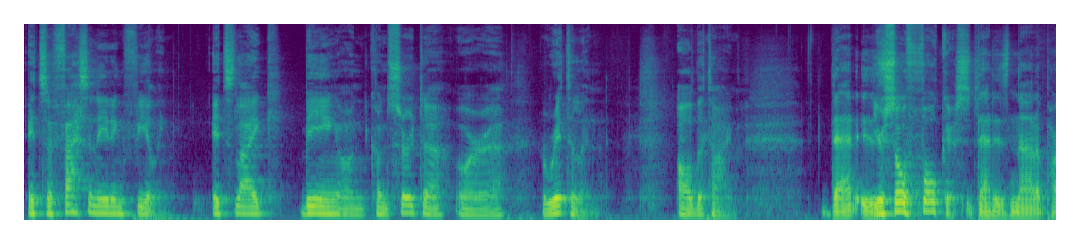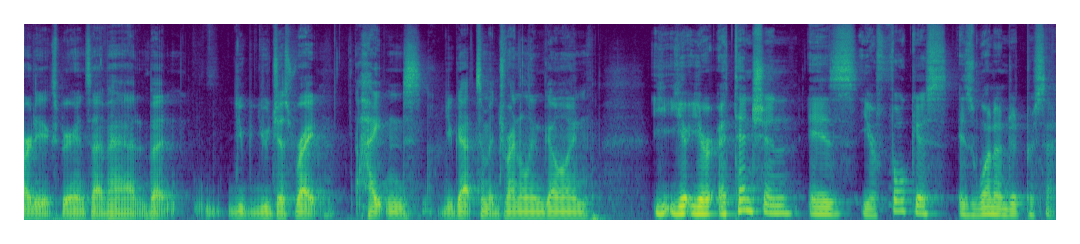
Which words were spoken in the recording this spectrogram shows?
it's a fascinating feeling. It's like being on Concerta or uh, Ritalin all the time. That is You're so focused. that is not a party experience I've had, but you you just right heightened. You got some adrenaline going. Your, your attention is, your focus is 100%.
